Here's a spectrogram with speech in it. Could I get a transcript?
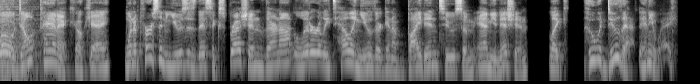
Whoa, don't panic, okay? When a person uses this expression, they're not literally telling you they're gonna bite into some ammunition. Like, who would do that anyway?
